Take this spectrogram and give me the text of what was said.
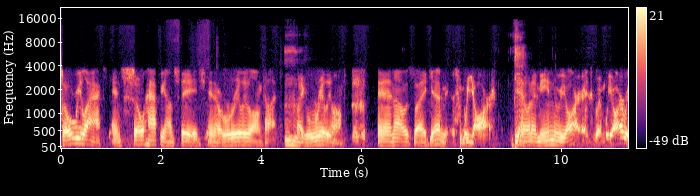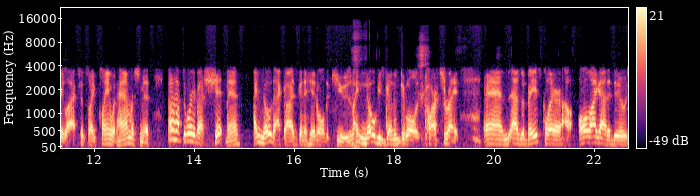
so relaxed and so happy on stage in a really long time, mm-hmm. like really long." And I was like, yeah, we are. You know what I mean? We are. When we are relaxed, it's like playing with Hammersmith. I don't have to worry about shit, man. I know that guy's going to hit all the cues, and I know he's going to do all his parts right. And as a bass player, all I got to do is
